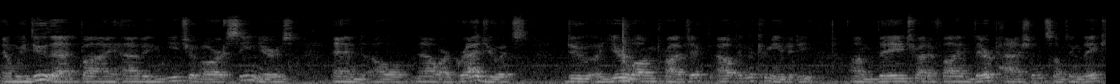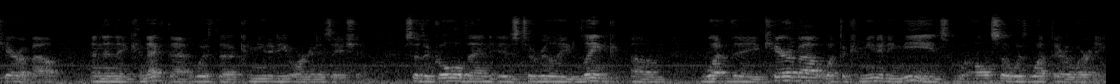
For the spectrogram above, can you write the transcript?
And we do that by having each of our seniors and all, now our graduates do a year-long project out in the community. Um, they try to find their passion, something they care about, and then they connect that with a community organization. So the goal then is to really link um, what they care about, what the community needs, also with what they're learning.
